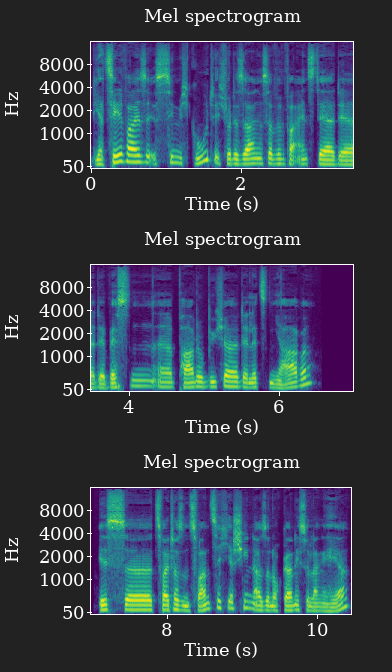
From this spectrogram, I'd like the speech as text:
Die Erzählweise ist ziemlich gut. Ich würde sagen, ist auf jeden Fall eins der, der, der besten äh, Pardo-Bücher der letzten Jahre. Ist äh, 2020 erschienen, also noch gar nicht so lange her.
